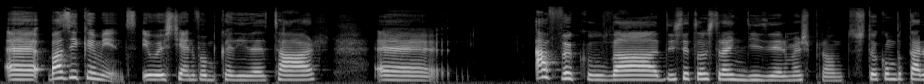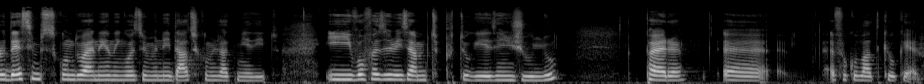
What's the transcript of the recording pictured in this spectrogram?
Uh, basicamente, eu este ano vou-me candidatar uh, à faculdade. Isto é tão estranho de dizer, mas pronto. Estou a completar o 12 ano em Línguas e Humanidades, como já tinha dito, e vou fazer o exame de português em julho para. Uh, a faculdade que eu quero.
